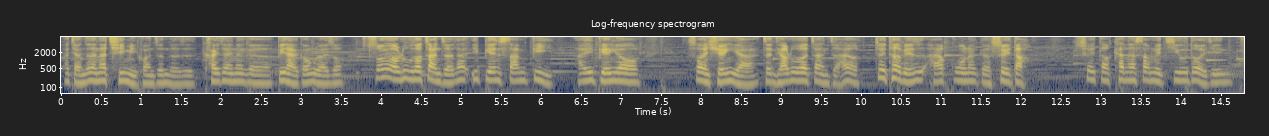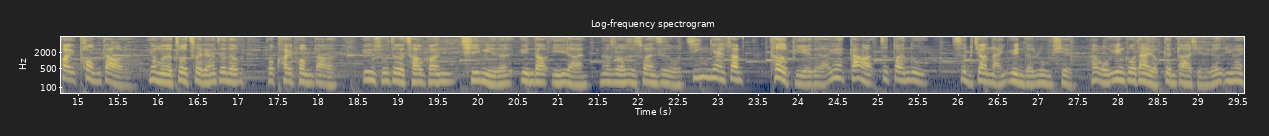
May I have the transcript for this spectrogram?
那讲真的，那七米宽真的是开在那个滨海公路来说，所有路都站着，那一边山壁，还一边又算悬崖，整条路都站着。还有最特别是还要过那个隧道，隧道看那上面几乎都已经快碰到了，因为我们有做测量，真的都快碰到了。运输这个超宽七米的运到宜兰，那时候是算是我经验算特别的，因为刚好这段路是比较难运的路线。啊，我运过，当然有更大型的，可是因为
